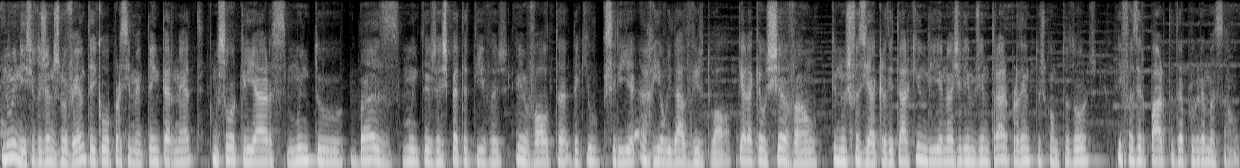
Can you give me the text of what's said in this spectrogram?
No início dos anos 90 e com o aparecimento da internet, começou a criar-se muito buzz, muitas expectativas em volta daquilo que seria a realidade virtual, que era aquele chavão que nos fazia acreditar que um dia nós iríamos entrar para dentro dos computadores e fazer parte da programação.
